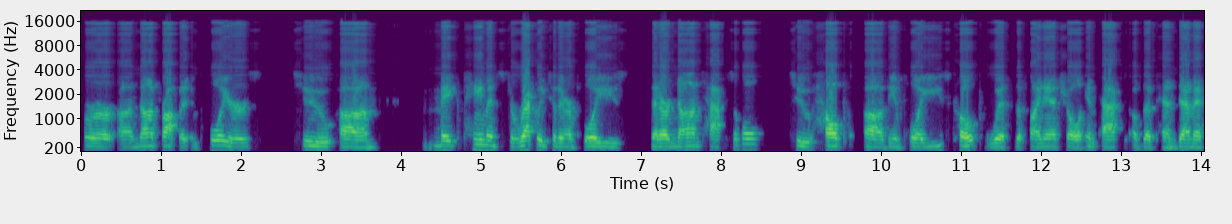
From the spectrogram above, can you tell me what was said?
for uh, nonprofit employers to um, make payments directly to their employees that are non-taxable to help uh, the employees cope with the financial impact of the pandemic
